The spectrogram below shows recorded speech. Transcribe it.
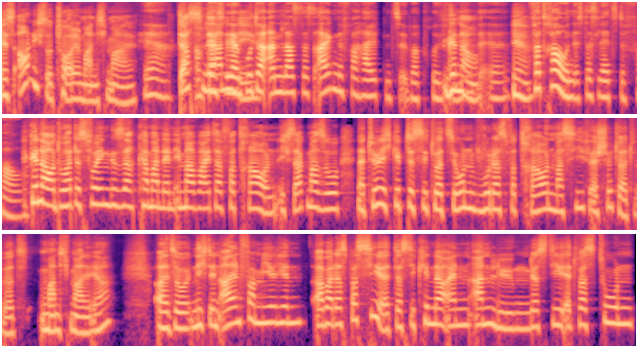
Ist auch nicht so toll manchmal. Ja. Das auch lernen das ist wieder ein guter Anlass, das eigene Verhalten zu überprüfen. Genau. Äh, ja. Vertrauen ist das letzte V. Genau. Und du hattest vorhin gesagt, kann man denn immer weiter vertrauen? Ich sag mal so, natürlich gibt es Situationen, wo das Vertrauen massiv erschüttert wird. Manchmal, ja. Also nicht in allen Familien, aber das passiert, dass die Kinder einen anlügen, dass die etwas tun,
